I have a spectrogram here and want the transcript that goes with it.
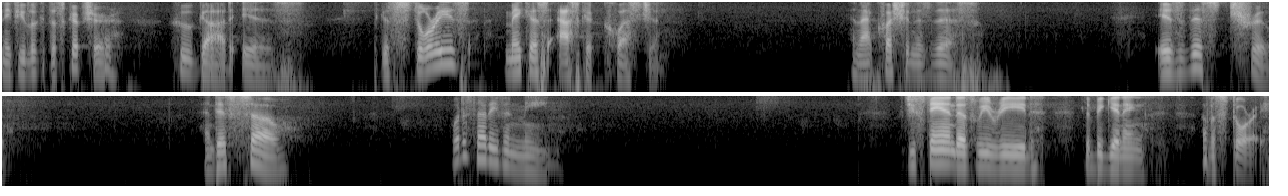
and if you look at the scripture, who God is. Because stories make us ask a question. And that question is this Is this true? And if so, what does that even mean? Would you stand as we read the beginning of a story?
